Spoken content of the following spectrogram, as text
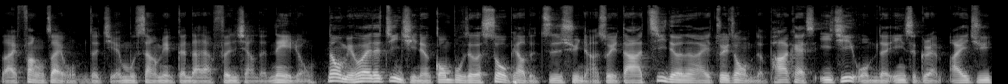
来放在我们的节目上面跟大家分享的内容。那我们也会在近期呢公布这个售票的资讯啊，所以大家记得呢来追踪我们的 Podcast 以及我们的 Instagram、IG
